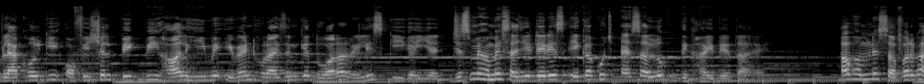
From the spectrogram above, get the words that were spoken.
ब्लैक होल की ऑफिशियल पिक भी हाल ही में इवेंट होराइजन के द्वारा रिलीज़ की गई है, जिसमें हमें सेजिटेरियस ए का कुछ ऐसा लुक दिखाई देता है। अब हमने सफ़र का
